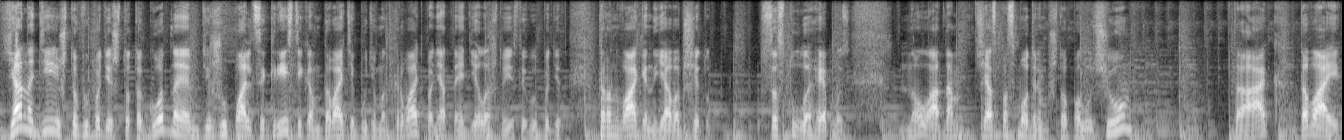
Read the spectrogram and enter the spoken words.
Я надеюсь, что выпадет что-то годное, держу пальцы крестиком, давайте будем открывать. Понятное дело, что если выпадет Транваген, я вообще тут со стула гэпнусь. Ну ладно, сейчас посмотрим, что получу. Так, давай,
